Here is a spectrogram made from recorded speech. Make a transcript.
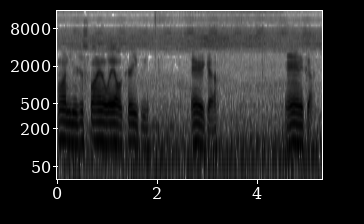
Come on, you're just flying away all crazy. There you go. And he's gone.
